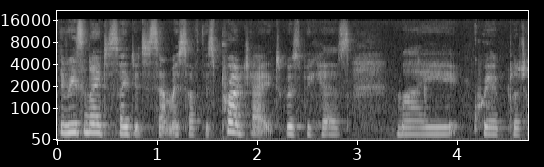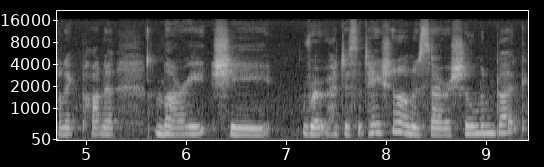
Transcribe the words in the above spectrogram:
The reason I decided to set myself this project was because my queer platonic partner Mari, she wrote her dissertation on a Sarah Schulman book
